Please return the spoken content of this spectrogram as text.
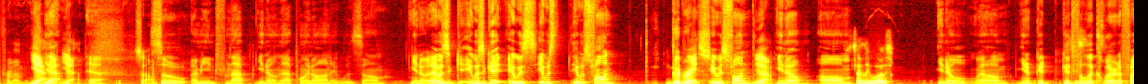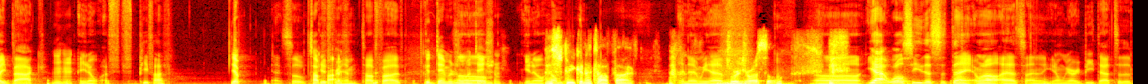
from him. Yeah, yeah, yeah, yeah. So So I mean, from that you know, from that point on, it was um, you know, that was a, g- it was a good, it was it was it was fun. good race. It was fun. Yeah. you know, um, Certainly was. you know, um, you know, good good for Leclerc to fight back. Mm-hmm. You know, P five. Yep. Yeah, so Top good for him. Top five. Good damage Um, limitation. you know, Helm- Speaking of top five, and then we have George Russell. Uh, yeah, well, see, that's the thing. Well, that's you know we already beat that to the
